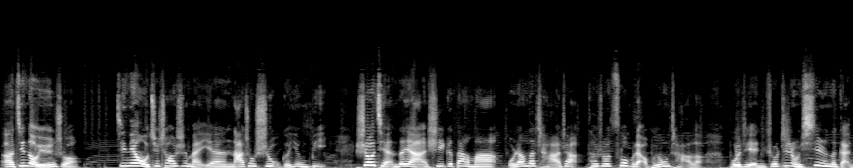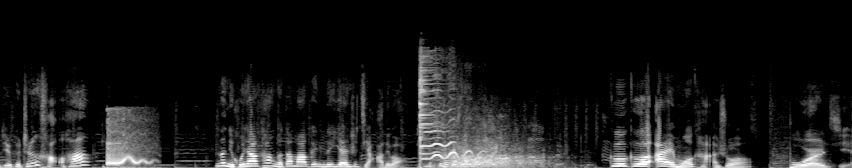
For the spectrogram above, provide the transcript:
啊，筋斗云说，今天我去超市买烟，拿出十五个硬币。收钱的呀是一个大妈，我让她查查，她说错不了，不用查了。波姐，你说这种信任的感觉可真好哈。那你回家看看，大妈给你那烟是假的吧？哥哥爱摩卡说，波儿姐，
